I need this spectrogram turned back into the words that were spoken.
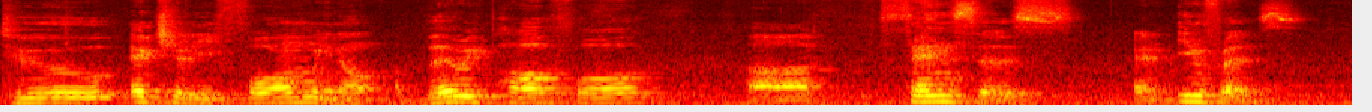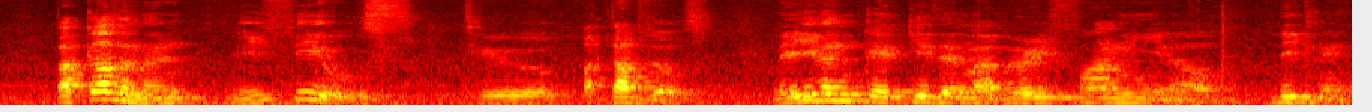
to actually form you know a very powerful uh, census and influence. But government refused to adopt those. They even gi- give them a very funny you know nickname.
